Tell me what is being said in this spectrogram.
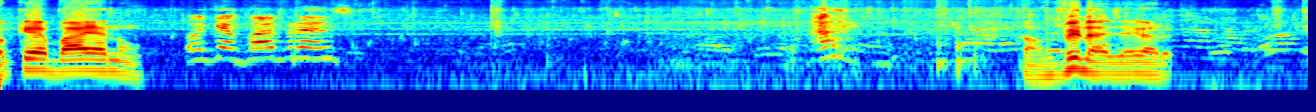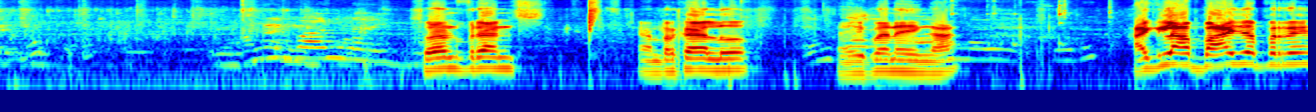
Okay bye అను. Okay bye friends. చంపిన అజయ్ గాడు. చూడండి ఫ్రెండ్స్ ఎండ్రకాయలు అయిపోయినాయి ఇంకా. అఖిలా బాయ్ చెప్పరే.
